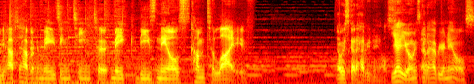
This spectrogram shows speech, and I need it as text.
You have to have an amazing team to make these nails come to life. Always got to have your nails. Yeah, you always Yeah. gotta have your nails.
